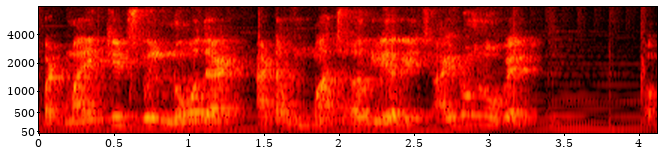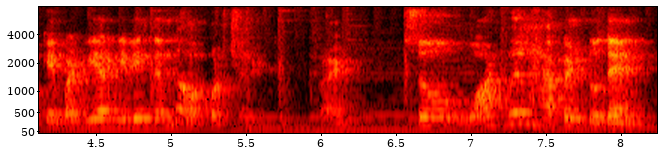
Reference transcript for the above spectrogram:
But my kids will know that at a much earlier age. I don't know when. Okay, but we are giving them the opportunity, right? So, what will happen to them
